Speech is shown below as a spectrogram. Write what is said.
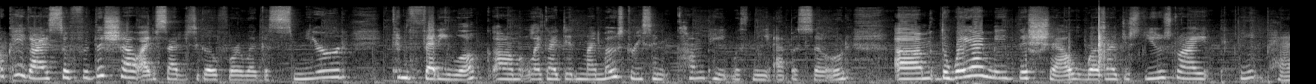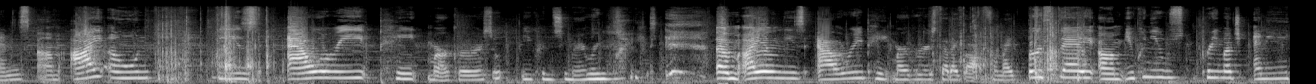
Okay guys, so for this shell I decided to go for like a smeared confetti look um, like I did in my most recent Come Paint With Me episode. Um, the way I made this shell was I just used my paint pens. Um, I own these Allery paint markers. Oh, you can see my ring light. Um, I own these Allery paint markers that I got for my birthday. Um, you can use pretty much any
